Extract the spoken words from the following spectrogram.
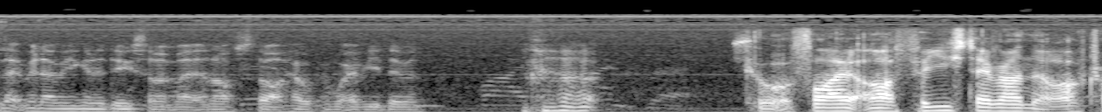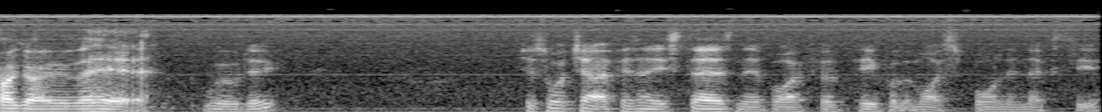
Let me know when you're going to do something, mate, and I'll start helping whatever you're doing. Cool. If I uh, if you stay around there, I'll try go over here. Will do. Just watch out if there's any stairs nearby for people that might spawn in next to you.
